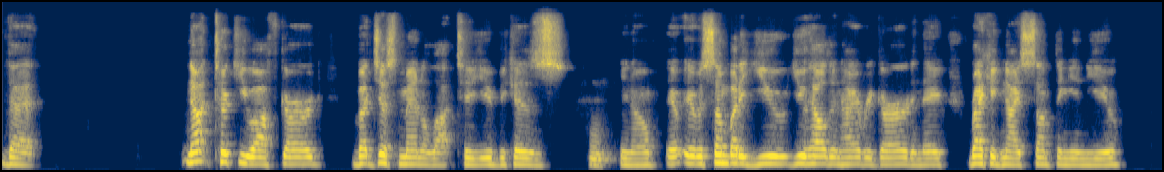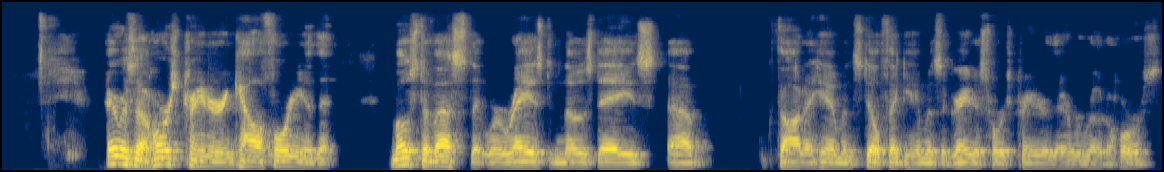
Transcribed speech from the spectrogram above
that not took you off guard but just meant a lot to you because hmm. you know it, it, was somebody you you held in high regard and they recognized something in you there was a horse trainer in california that most of us that were raised in those days uh, thought of him and still think of him as the greatest horse trainer that ever rode a horse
